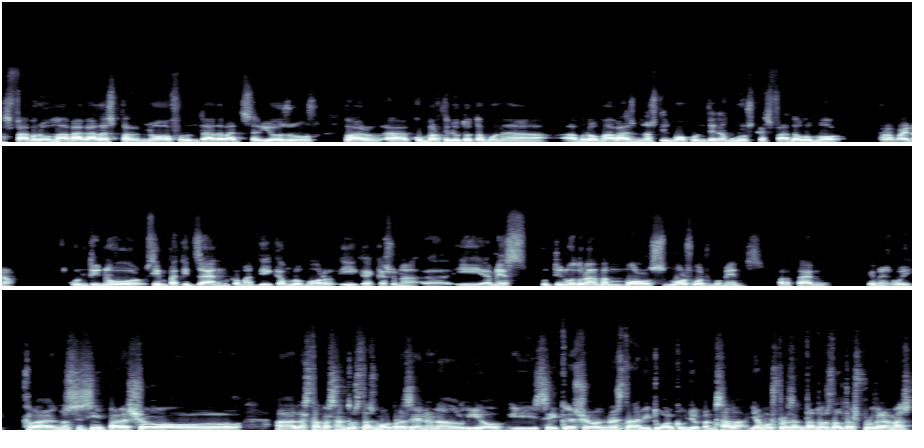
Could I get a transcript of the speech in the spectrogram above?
es fa broma a vegades per no afrontar debats seriosos, per eh, convertir-ho tot en una broma. A vegades no estic molt content amb l'ús que es fa de l'humor, però bueno, continuo simpatitzant, com et dic, amb l'humor i crec que és una... Eh, I, a més, continuo donant-me molts, molts bons moments. Per tant, què més vull? Clar, no sé si per això o a l'Està passant tu estàs molt present en el guió i sé que això no és tan habitual com jo pensava. Hi ha molts presentadors d'altres programes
